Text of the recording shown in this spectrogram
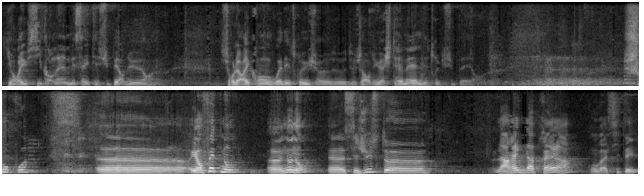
qui ont réussi quand même, mais ça a été super dur. Sur leur écran, on voit des trucs euh, genre du HTML, des trucs super. Chaud, quoi. Euh, et en fait, non. Euh, non, non. C'est juste la règle d'après, là, qu'on va citer.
